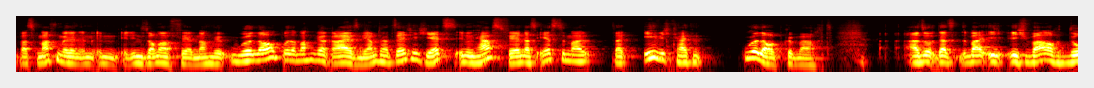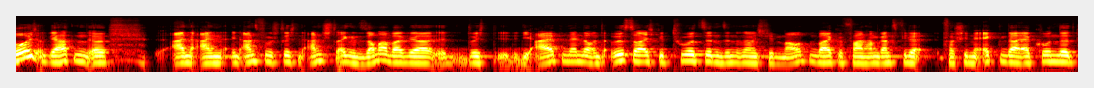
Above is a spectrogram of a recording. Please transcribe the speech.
was machen wir denn im, im, in den Sommerferien? Machen wir Urlaub oder machen wir Reisen? Wir haben tatsächlich jetzt in den Herbstferien das erste Mal seit Ewigkeiten Urlaub gemacht. Also das, weil ich, ich war auch durch und wir hatten äh, einen, einen in Anführungsstrichen anstrengenden Sommer, weil wir äh, durch die, die Alpenländer und Österreich getourt sind, sind unheimlich viel Mountainbike gefahren, haben ganz viele verschiedene Ecken da erkundet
